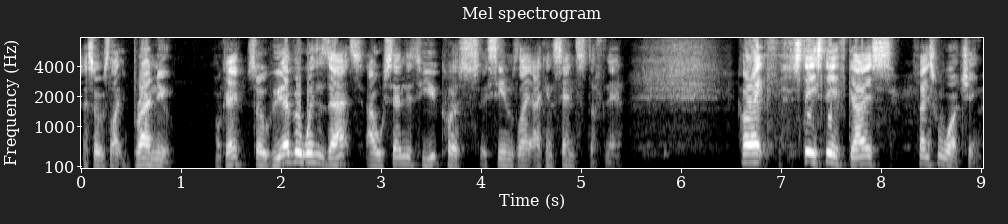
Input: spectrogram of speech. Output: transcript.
And so it's like brand new. Okay, so whoever wins that, I will send it to you because it seems like I can send stuff there. Alright, stay safe guys. Thanks for watching.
